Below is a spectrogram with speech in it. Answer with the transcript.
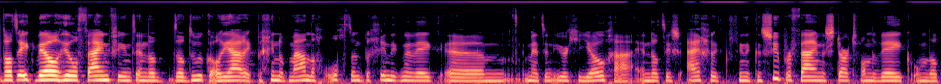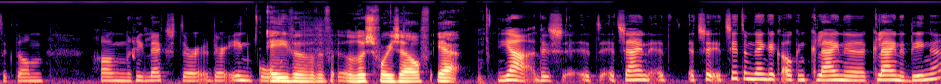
wat ik wel heel fijn vind, en dat, dat doe ik al jaren. Ik begin op maandagochtend begin ik mijn week um, met een uurtje yoga. En dat is eigenlijk, vind ik, een super fijne start van de week, omdat ik dan gewoon relaxed er, erin kom. Even rust voor jezelf, ja. Ja, dus het, het, zijn, het, het, het zit hem denk ik ook in kleine, kleine dingen.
